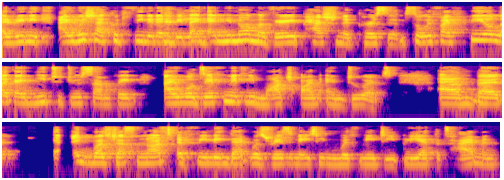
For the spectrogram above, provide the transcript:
I really, I wish I could feel it and be like, and you know, I'm a very passionate person. So if I feel like I need to do something, I will definitely march on and do it. Um, but it was just not a feeling that was resonating with me deeply at the time. And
